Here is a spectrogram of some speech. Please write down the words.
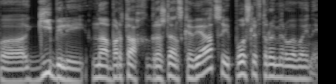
э, гибелей на бортах гражданской авиации после Второй мировой войны.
